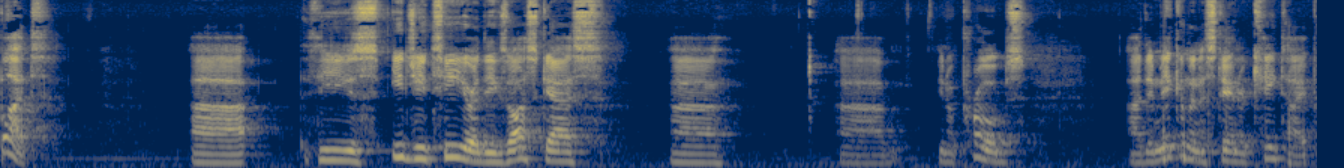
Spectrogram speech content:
But uh, these EGT or the exhaust gas, uh, uh, you know, probes, uh, they make them in a standard K-type,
